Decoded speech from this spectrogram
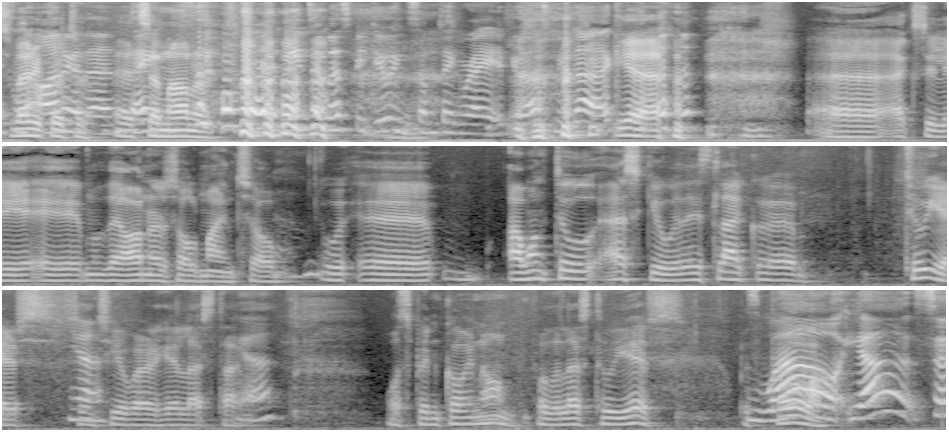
It's very good. to- then. It's an honor. it means I must be doing something right if you ask me back. yeah. Uh, actually, um, the honor is all mine. So, uh, I want to ask you. It's like uh, two years Yeah. since you were here last time. Yeah. What's been going on for the last two years? Wow. Yeah. So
